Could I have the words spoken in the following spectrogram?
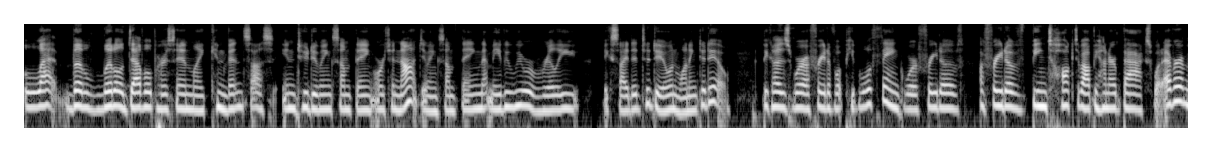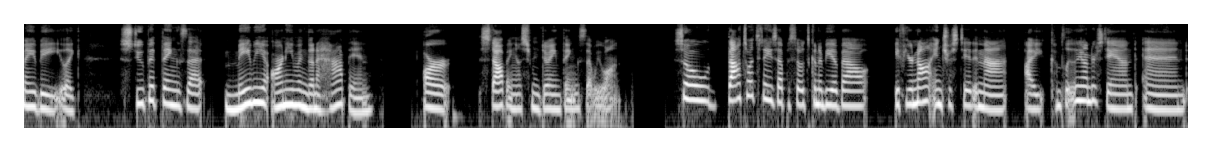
let the little devil person like convince us into doing something or to not doing something that maybe we were really excited to do and wanting to do because we're afraid of what people will think. We're afraid of afraid of being talked about behind our backs whatever it may be. Like stupid things that maybe aren't even going to happen are stopping us from doing things that we want. So that's what today's episode is going to be about. If you're not interested in that i completely understand and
